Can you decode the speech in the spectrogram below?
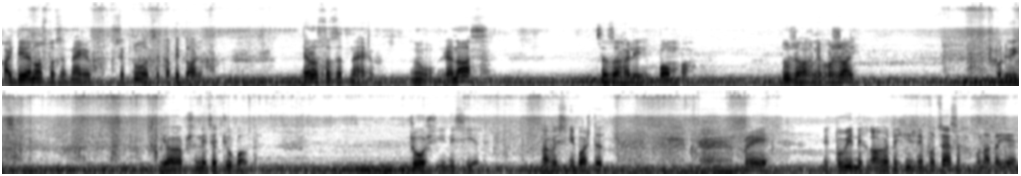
хай 90 центнерів сипнуло це капітально. 90 центнерів. Ну, для нас це взагалі бомба. Дуже гарний врожай. Подивіться. Яра пшениця тюбалт. Чого ж її не сіяти навесні? Бачите, при відповідних агротехнічних процесах вона дає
